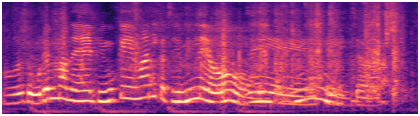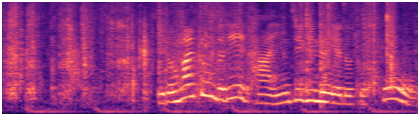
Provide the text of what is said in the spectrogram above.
어, 그래도 오랜만에 빙고 게임 하니까 재밌네요. 네. 음, 재밌죠. 이런 활동들이 다 인지 기능에도 좋고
